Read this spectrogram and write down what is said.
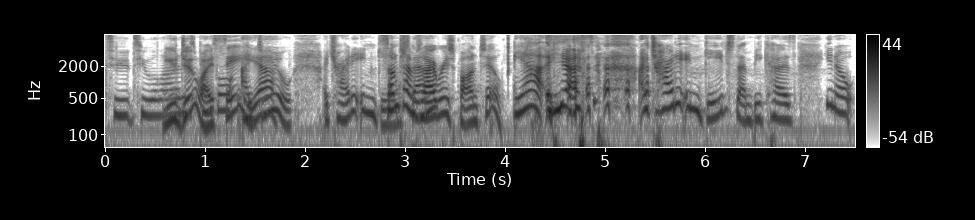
to to a lot You do, I see, I yeah. do. I try to engage. Sometimes them. I respond too. Yeah, yes. I try to engage them because, you know,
